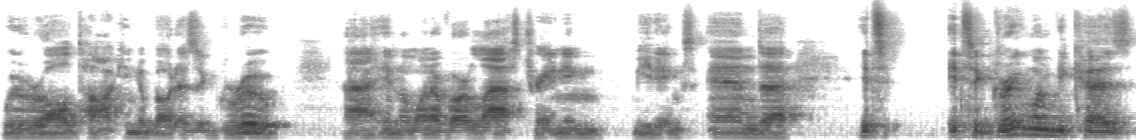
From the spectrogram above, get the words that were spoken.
we were all talking about as a group uh, in one of our last training meetings. And uh, it's it's a great one because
